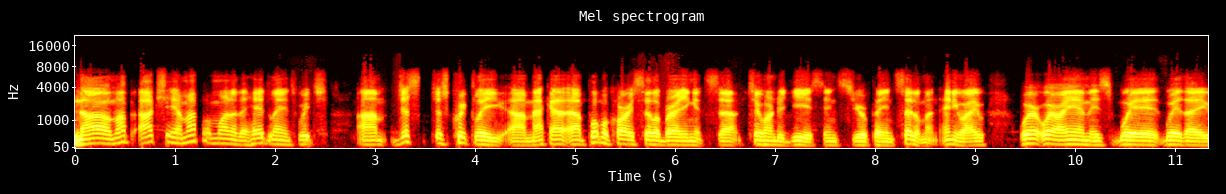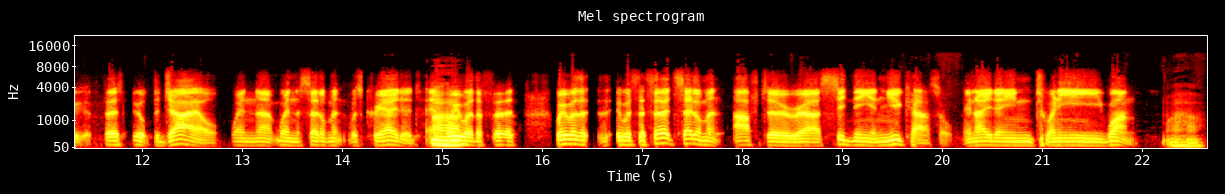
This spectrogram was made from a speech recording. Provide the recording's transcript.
no, I'm up. Actually, I'm up on one of the headlands, which um, just just quickly, uh, Macca, uh, Port Macquarie is celebrating its uh, 200 years since European settlement. Anyway, where where I am is where where they first built the jail when uh, when the settlement was created, and we Uh-huh. were the first. We were the, it was the third settlement after uh, Sydney and Newcastle in 1821. Uh-huh.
